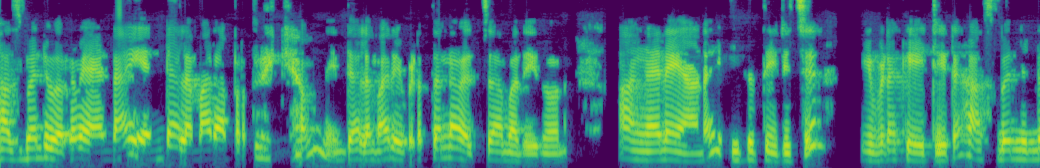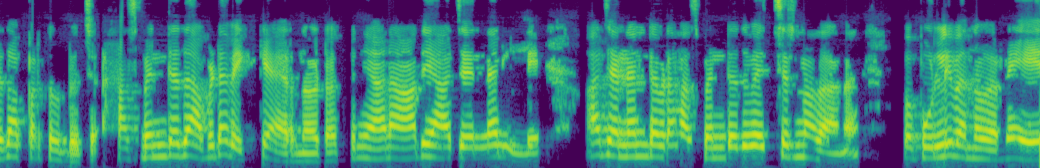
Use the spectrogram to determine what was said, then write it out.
ഹസ്ബൻഡ് പറഞ്ഞു വേണ്ട എന്റെ അലമാര അപ്പുറത്ത് വെക്കാം. നിന്റെ അലമാര ഇവിടെ തന്നെ വെച്ചാൽ മതി എന്ന് പറഞ്ഞു. അങ്ങനെയാണ് ഇത് തിരിച്ച് ഇവിടെ കയറ്റിയിട്ട് ഹസ്ബൻഡിന്റെത് അപ്പുറത്ത് കൊണ്ടുവച്ച് ഹസ്ബൻഡിന്റെത് അവിടെ വെക്കായിരുന്നു കേട്ടോ. അപ്പൊ ഞാൻ ആദ്യം ആ ജനലില്ലേ ആ ജനലിന്റെ അവിടെ ഹസ്ബൻഡ് അത് വെച്ചിരുന്നതാണ്. അപ്പൊ പുള്ളി വന്ന് പറഞ്ഞ എ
